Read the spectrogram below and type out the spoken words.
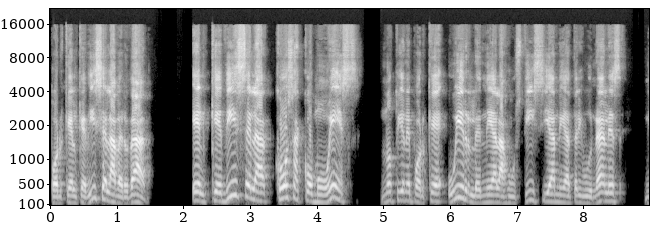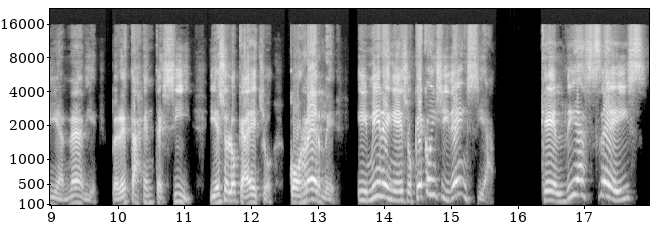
Porque el que dice la verdad, el que dice la cosa como es, no tiene por qué huirle ni a la justicia, ni a tribunales, ni a nadie. Pero esta gente sí. Y eso es lo que ha hecho, correrle. Y miren eso, qué coincidencia que el día 6,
